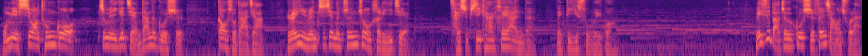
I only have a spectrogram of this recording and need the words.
我们也希望通过这么一个简单的故事，告诉大家，人与人之间的尊重和理解，才是劈开黑暗的那第一束微光。维 C 把这个故事分享了出来，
